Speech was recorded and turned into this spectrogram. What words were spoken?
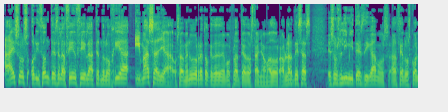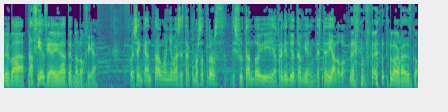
a esos horizontes de la ciencia y la tecnología y más allá. O sea, menudo reto que te hemos planteado este año, Amador. Hablar de esas, esos límites, digamos, hacia los cuales va la ciencia y la tecnología. Pues encantado un año más de estar con vosotros, disfrutando y aprendiendo yo también de este diálogo. Te lo agradezco.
